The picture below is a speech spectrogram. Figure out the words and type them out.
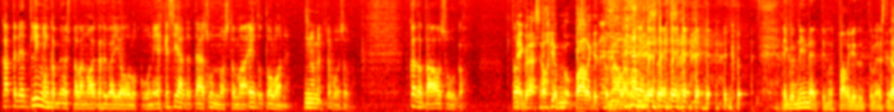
katselin, että Liminka myös pelannut aika hyvän joulukuun, niin ehkä sieltä tämä sun nostama Eetu Tolonen. No niin. Se voisi olla. Katsotaan osuuko. Tuota- Eiköhän se ole jo palkittu, me ollaan vaan missattu eikö, eikö nimetti, mutta palkitut tulee sitten.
